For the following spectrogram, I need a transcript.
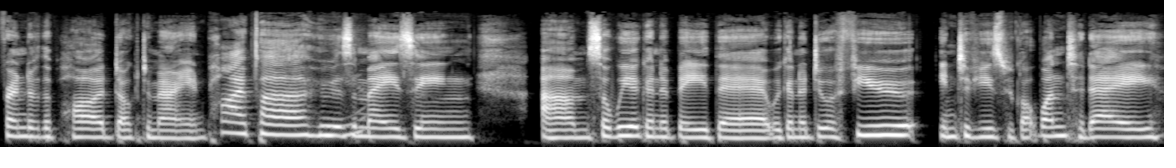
friend of the pod, Dr. Marion Piper, who is Yeah. amazing. Um, so we are going to be there. We're going to do a few interviews. We've got one today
